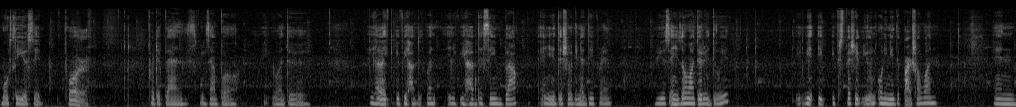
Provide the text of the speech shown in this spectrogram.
mostly use it for for the plants. For example you want to yeah like if you have the one if you have the same block and you need to show it in a different views and you don't want to redo it if, if, if especially if you only need the partial one and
